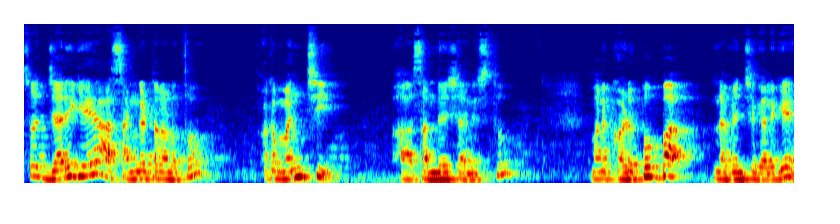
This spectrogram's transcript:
సో జరిగే ఆ సంఘటనలతో ఒక మంచి సందేశాన్ని ఇస్తూ మన కడుపుబ్బ నవ్వించగలిగే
